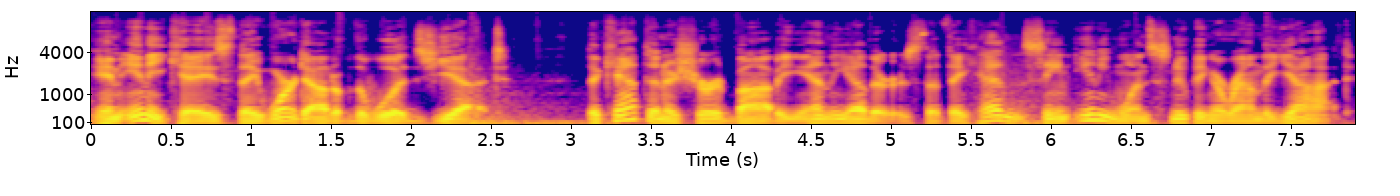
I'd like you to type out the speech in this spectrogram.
In any case, they weren't out of the woods yet. The captain assured Bobby and the others that they hadn't seen anyone snooping around the yacht.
